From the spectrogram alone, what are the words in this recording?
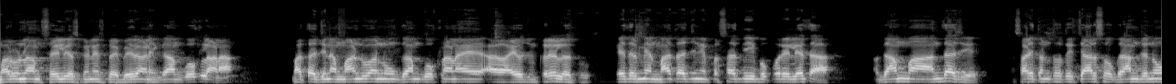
મારું નામ શૈલેષ ગણેશભાઈ બેરાણી, ગામ ગોખલાણા. માતાજીના માંડવાનું ગામ ગોખલાણાએ આયોજન કરેલ હતું. એ દરમિયાન માતાજીની પ્રસાદી બપોરે લેતા ગામમાં અંદાજે સાડી ત્રણસોથી ચારસો ગ્રામજનો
